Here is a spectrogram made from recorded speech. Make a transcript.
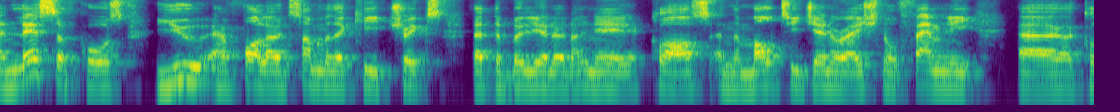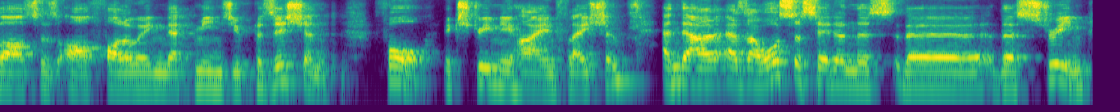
unless, of course, you have followed some of the key tricks that the billionaire class and the multi generational family uh, classes are following. That means you're positioned for extremely high inflation. And uh, as I also said in this the the stream,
